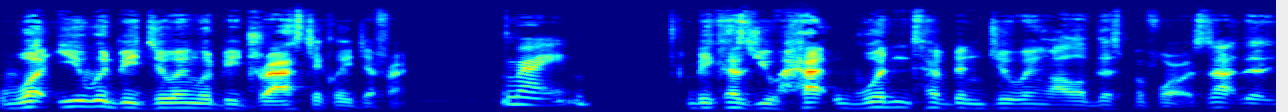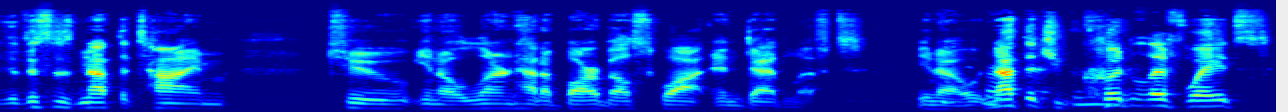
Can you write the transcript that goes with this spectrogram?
what you would be doing would be drastically different. Right. Because you ha- wouldn't have been doing all of this before. It's not this is not the time to, you know, learn how to barbell squat and deadlift. You know, right. not that you couldn't lift weights,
